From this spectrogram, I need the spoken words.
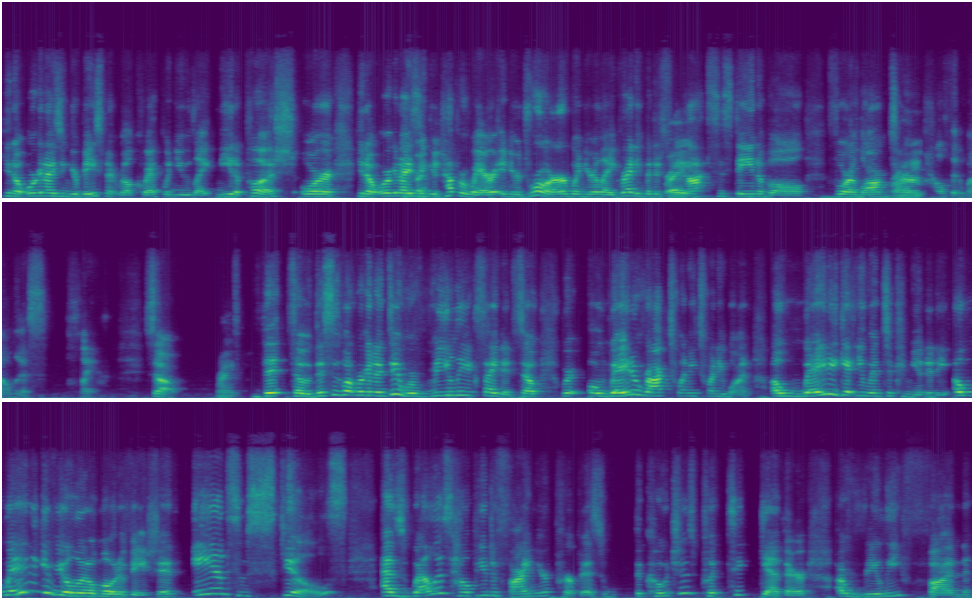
you know, organizing your basement real quick when you like need a push or, you know, organizing right. your Tupperware in your drawer when you're like ready, but it's right. not sustainable for a long-term health and wellness plan. So Right. That, so this is what we're going to do. We're really excited. So we're a way to rock 2021, a way to get you into community, a way to give you a little motivation and some skills as well as help you define your purpose. The coaches put together a really fun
